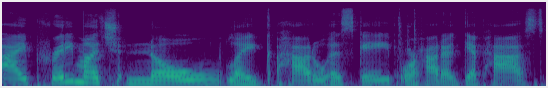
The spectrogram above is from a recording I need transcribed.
I pretty much know like how to escape or how to get past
